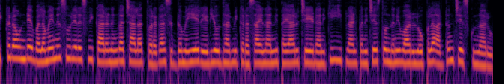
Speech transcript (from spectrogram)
ఇక్కడ ఉండే బలమైన సూర్యరశ్మి కారణంగా చాలా త్వరగా సిద్ధమయ్యే రేడియోధార్మిక రసాయనాన్ని తయారు చేయడానికి ఈ ప్లాంట్ పనిచేస్తోందని వారు లోపల అర్థం చేసుకున్నారు.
